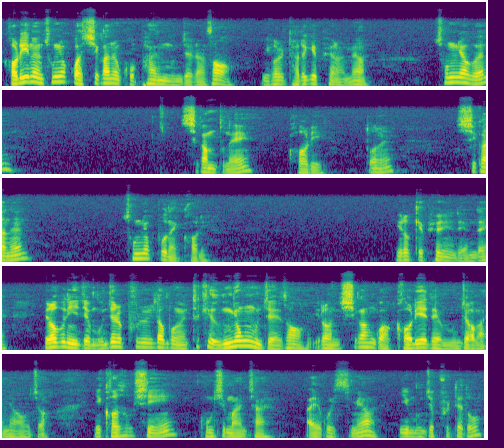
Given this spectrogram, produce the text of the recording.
거리는 속력과 시간을 곱한 문제라서 이걸 다르게 표현하면 속력은 시간분의 거리 또는 시간은 속력분의 거리. 이렇게 표현이 되는데 여러분이 이제 문제를 풀다 보면 특히 응용 문제에서 이런 시간과 거리에 대한 문제가 많이 나오죠. 이 거속시 공식만 잘 알고 있으면 이 문제 풀 때도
